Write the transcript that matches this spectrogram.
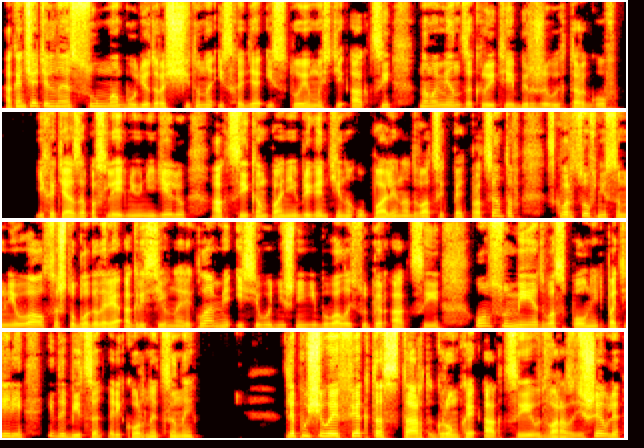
Окончательная сумма будет рассчитана исходя из стоимости акций на момент закрытия биржевых торгов. И хотя за последнюю неделю акции компании Бригантина упали на 25%, Скворцов не сомневался, что благодаря агрессивной рекламе и сегодняшней небывалой суперакции он сумеет восполнить потери и добиться рекордной цены. Для пущего эффекта старт громкой акции в два раза дешевле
